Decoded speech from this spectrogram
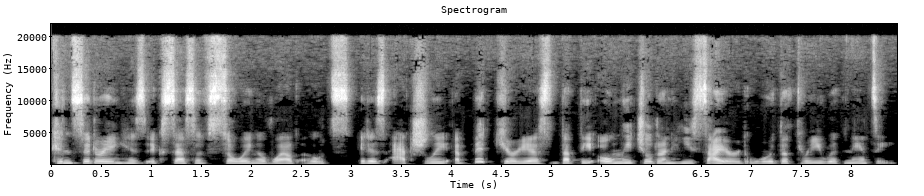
Considering his excessive sowing of wild oats, it is actually a bit curious that the only children he sired were the three with Nancy.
